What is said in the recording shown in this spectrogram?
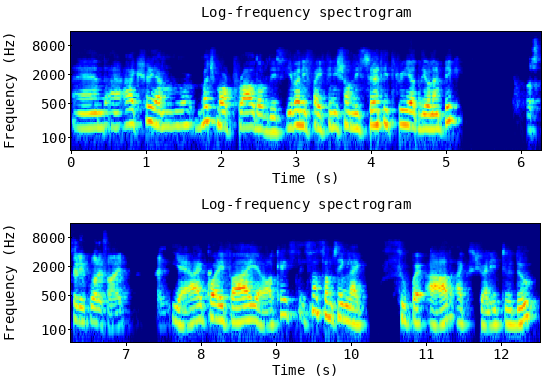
And I, actually, I'm much more proud of this. Even if I finish only 33 at the Olympic, but still you qualified. And yeah, I qualify. Okay, it's, it's not something like super hard actually to do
